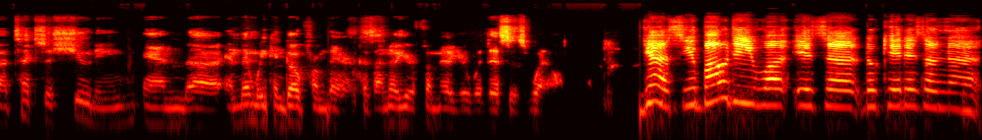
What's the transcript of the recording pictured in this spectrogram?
uh, Texas shooting, and uh, and then we can go from there because I know you're familiar with this as well. Yes, Uvalde is uh, located on a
